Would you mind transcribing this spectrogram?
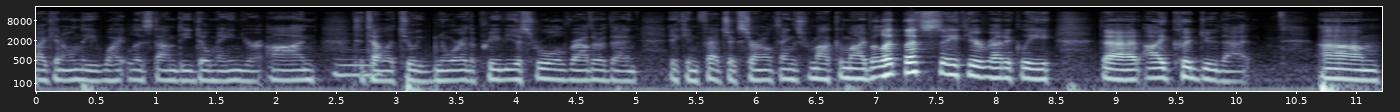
I can only whitelist on the domain you're on to tell it to ignore the previous rule rather than it can fetch external things from Akamai. But let, let's say theoretically that I could do that. Um,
